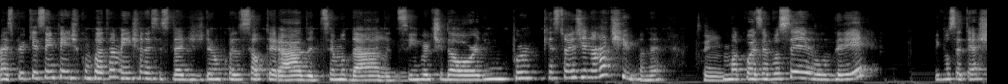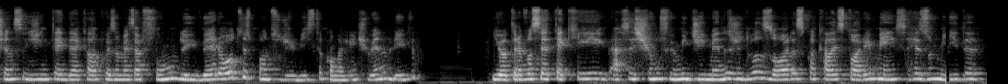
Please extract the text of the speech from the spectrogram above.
Mas porque você entende completamente a necessidade de ter uma coisa ser alterada, de ser mudada, Sim. de ser invertida a ordem por questões de narrativa, né? Sim. Uma coisa é você ler e você ter a chance de entender aquela coisa mais a fundo e ver outros pontos de vista, como a gente vê no livro. E outra é você ter que assistir um filme de menos de duas horas com aquela história imensa, resumida,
